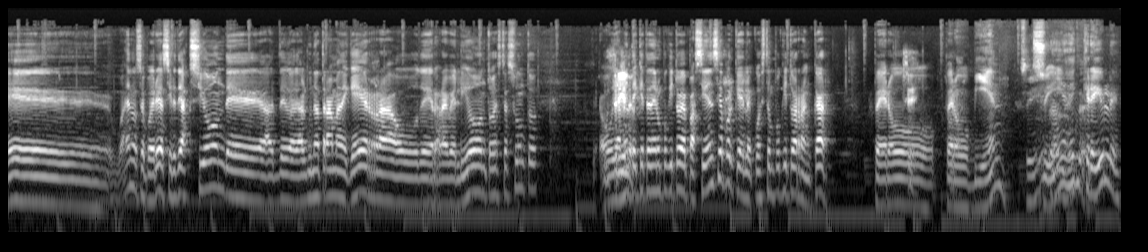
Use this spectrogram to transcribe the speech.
eh, bueno, se podría decir de acción, de, de alguna trama de guerra o de rebelión, todo este asunto. Un Obviamente thriller. hay que tener un poquito de paciencia porque le cuesta un poquito arrancar. Pero, Sí. pero bien. Sí, Sí, es increíble.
